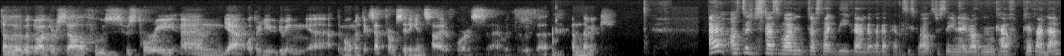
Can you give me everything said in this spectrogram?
tell a little bit about yourself, who's who's Tori, and yeah, what are you doing uh, at the moment, except from sitting inside, of course, uh, with with the pandemic. Um, I'll just first of all, I'm just like the founder of Epilepsy Sparks, just so you know, rather than co-founder.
